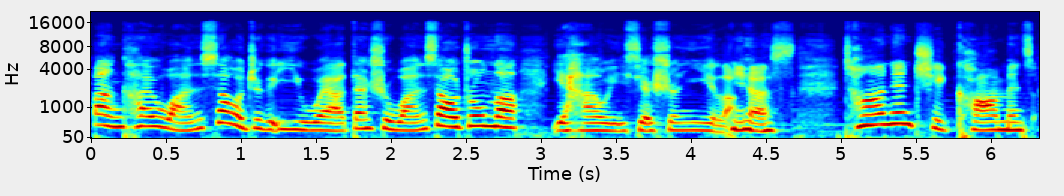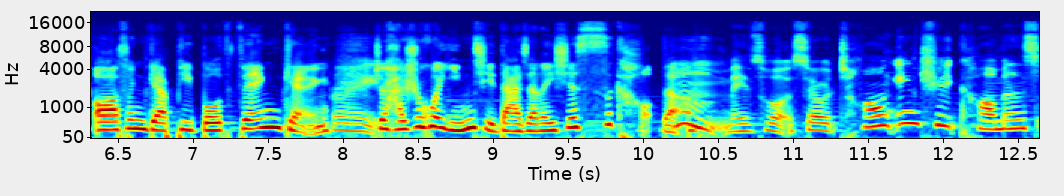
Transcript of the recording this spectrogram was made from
半开玩笑这个意味啊，但是玩笑中呢，也含有一些深意了。Yes, tongue-in-cheek comments often get people thinking. Right. 这还是会引起大家的一些思考的。嗯，没错。So tongue-in-cheek comments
